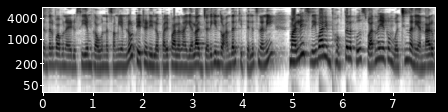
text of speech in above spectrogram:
చంద్రబాబు నాయుడు సీఎంగా ఉన్న సమయంలో టీటీడీలో పరిపాలన ఎలా జరిగిందో అందరికీ తెలుసునని మళ్ళీ శ్రీవారి భక్తులకు స్వర్ణయుగం వచ్చిందని అన్నారు.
